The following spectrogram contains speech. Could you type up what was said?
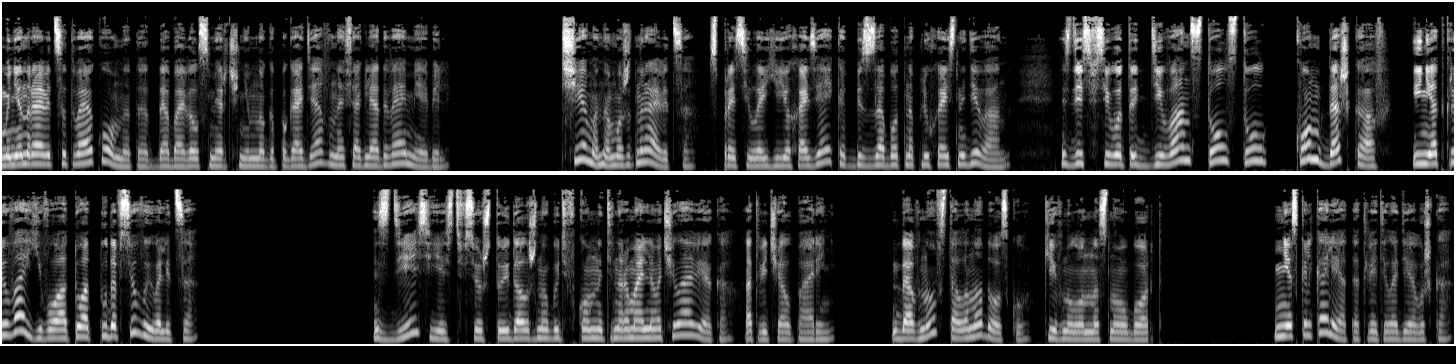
«Мне нравится твоя комната», — добавил Смерч немного погодя, вновь оглядывая мебель. «Чем она может нравиться?» — спросила ее хозяйка, беззаботно плюхаясь на диван. «Здесь всего-то диван, стол, стул, ком да шкаф. И не открывай его, а то оттуда все вывалится. «Здесь есть все, что и должно быть в комнате нормального человека», — отвечал парень. «Давно встала на доску», — кивнул он на сноуборд. «Несколько лет», — ответила девушка.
